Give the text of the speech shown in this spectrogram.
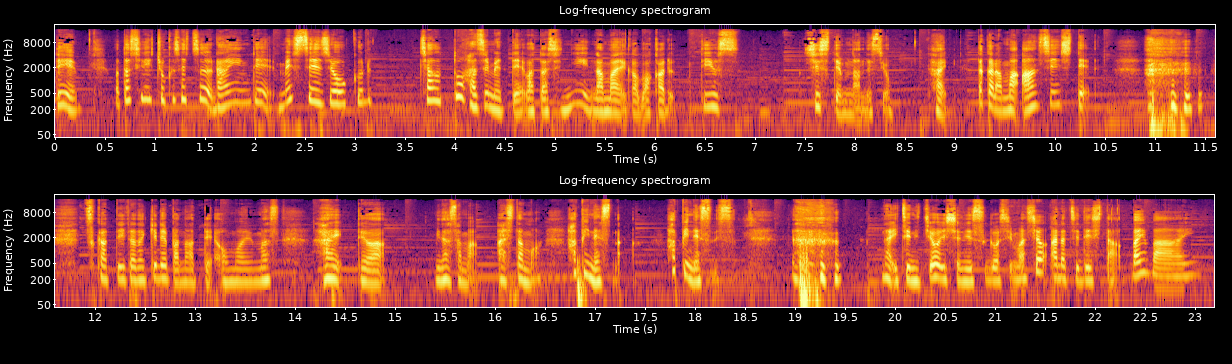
で私に直接 LINE でメッセージを送っちゃうと初めて私に名前がわかるっていうシステムなんですよ。はい。だからまあ安心して 使っていただければなって思います。はい。では皆様明日もハピネスなハピネスです。な一日を一緒に過ごしましょう。あらちでした。バイバイ。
